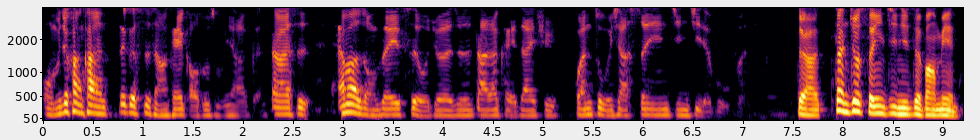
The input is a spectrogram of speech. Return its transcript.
我们就看看这个市场可以搞出什么样的梗，大概是 Amazon 这一次，我觉得就是大家可以再去关注一下声音经济的部分。对啊，但就声音经济这方面，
